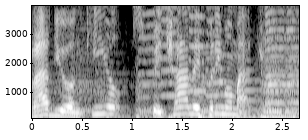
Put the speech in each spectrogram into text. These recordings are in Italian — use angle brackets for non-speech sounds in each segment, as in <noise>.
Radio Anch'io, speciale primo maggio.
